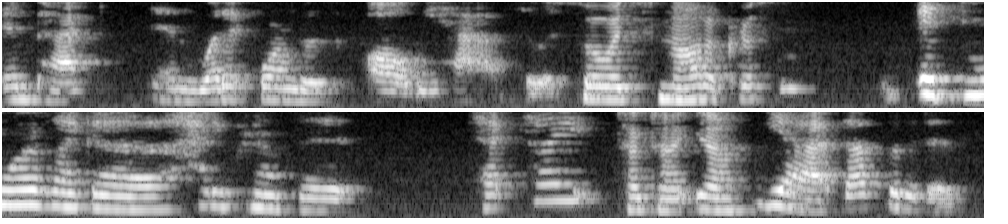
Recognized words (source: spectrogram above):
impact and what it formed was all we have. So it's So it's not a crystal? it's more of like a how do you pronounce it? Tektite? Tektite, yeah. Yeah, that's what it is.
